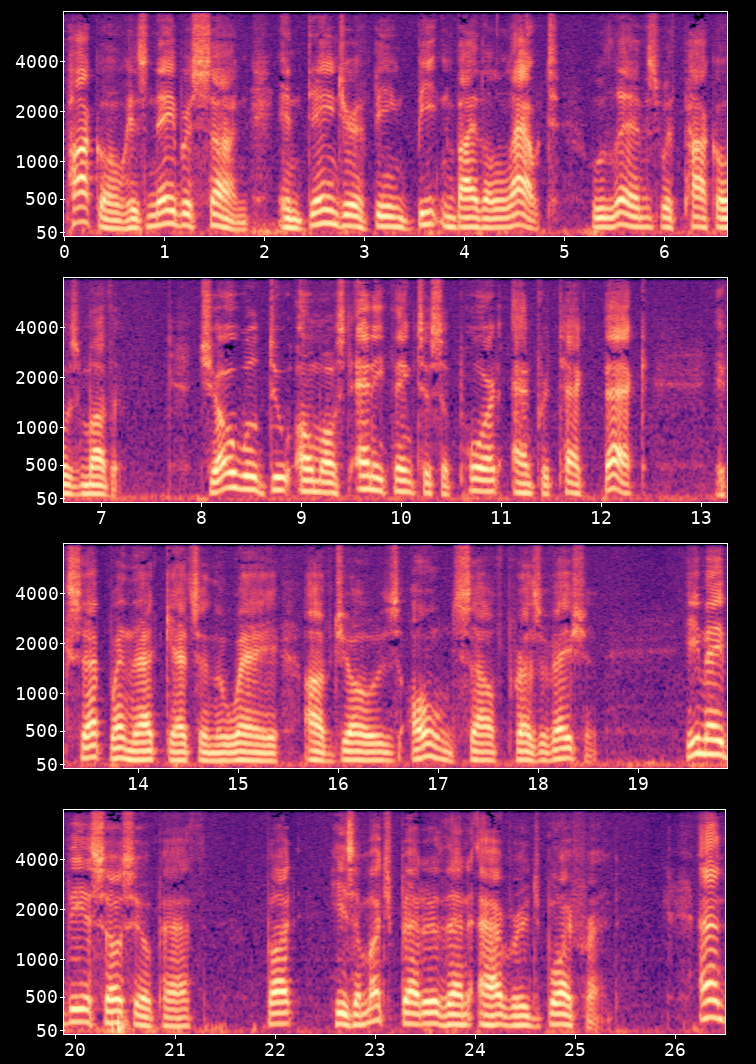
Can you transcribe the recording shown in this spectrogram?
Paco, his neighbor's son, in danger of being beaten by the lout who lives with Paco's mother. Joe will do almost anything to support and protect Beck, except when that gets in the way of Joe's own self preservation. He may be a sociopath, but he's a much better than average boyfriend. And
